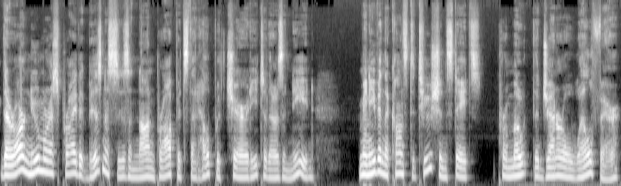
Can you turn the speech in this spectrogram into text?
there are numerous private businesses and nonprofits that help with charity to those in need. I mean, even the Constitution states promote the general welfare.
